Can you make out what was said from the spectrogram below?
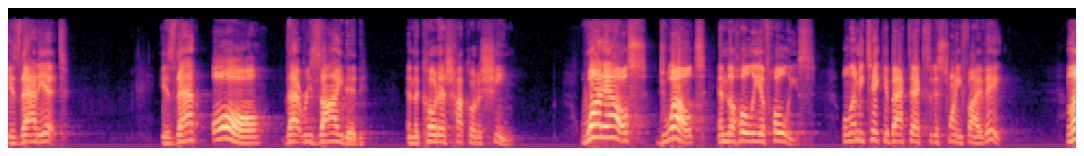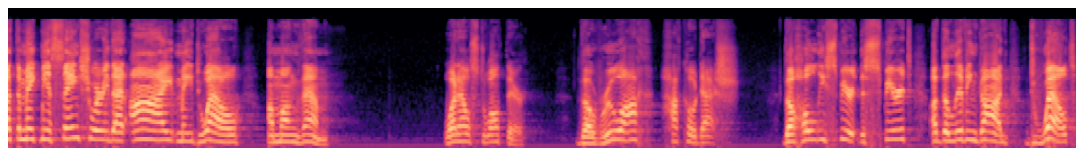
Is that it? Is that all that resided in the Kodesh HaKodeshim? What else dwelt in the Holy of Holies? Well, let me take you back to Exodus 25 8. Let them make me a sanctuary that I may dwell among them. What else dwelt there? the Ruach HaKodesh. The Holy Spirit, the Spirit of the living God, dwelt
